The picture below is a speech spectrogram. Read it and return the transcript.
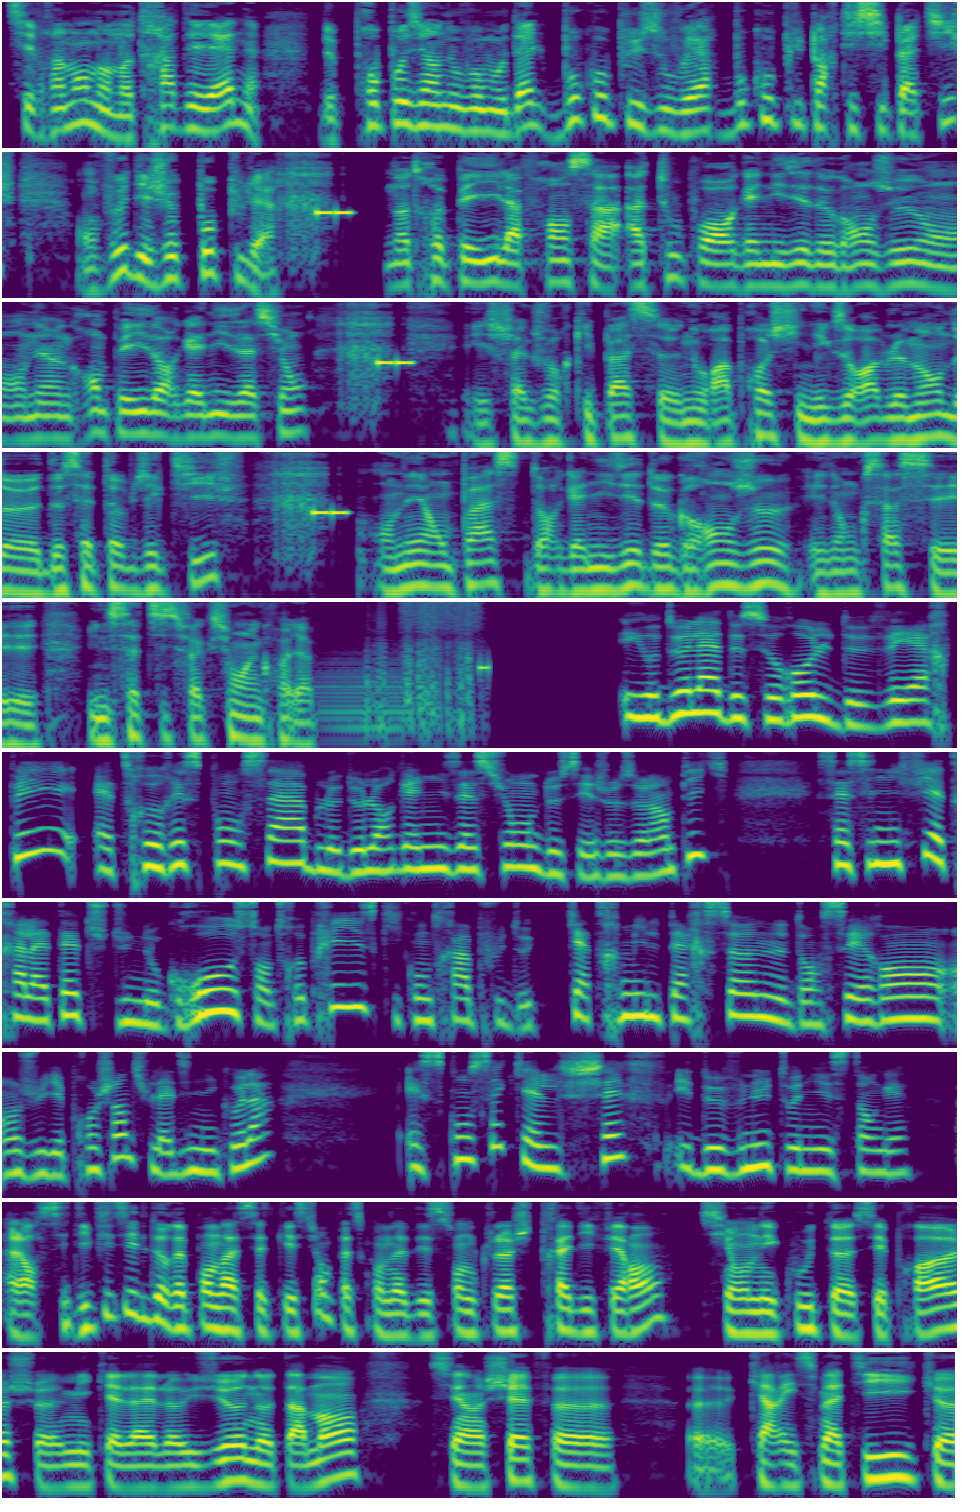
C'est vraiment dans notre ADN de proposer un nouveau modèle beaucoup plus ouvert, beaucoup plus participatif. On veut des jeux populaires. Notre pays, la France, a, tout pour organiser de grands jeux. On, est un grand pays d'organisation. Et chaque jour qui passe nous rapproche inexorablement de, cet objectif. On est en passe d'organiser de grands jeux. Et donc ça, c'est une satisfaction incroyable. Et au-delà de ce rôle de VRP, être responsable de l'organisation de ces Jeux olympiques, ça signifie être à la tête d'une grosse entreprise qui comptera plus de 4000 personnes dans ses rangs en juillet prochain, tu l'as dit Nicolas. Est-ce qu'on sait quel chef est devenu Tony Estanguet? Alors, c'est difficile de répondre à cette question parce qu'on a des sons de cloche très différents. Si on écoute euh, ses proches, euh, Michael Aloisio notamment, c'est un chef euh, charismatique,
